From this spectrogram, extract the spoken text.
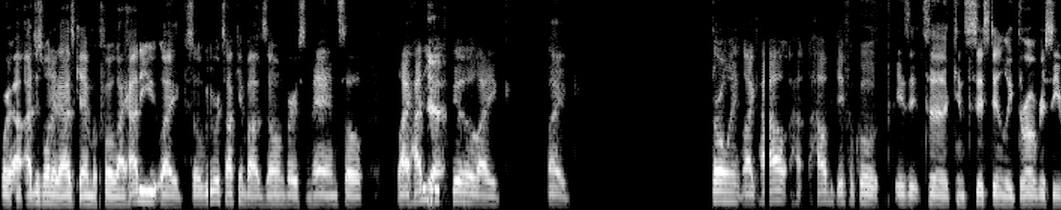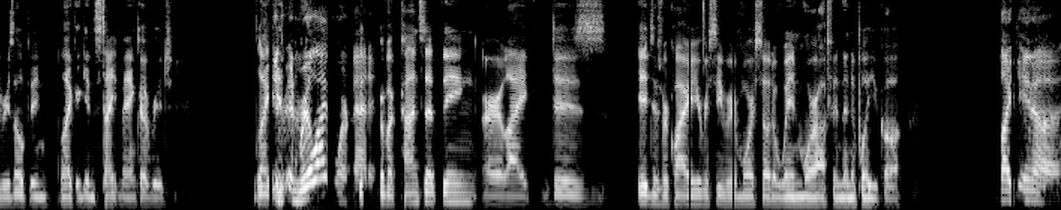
Where I, I just wanted to ask him before, like, how do you like? So we were talking about zone versus man. So, like, how do you Yeah. feel like, like, throwing like how how, how difficult is it to consistently throw receivers open like against tight man coverage? Like is In, in real life or in Madden? of a concept thing or like does it just require your receiver more so to win more often than the play you call? Like in uh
